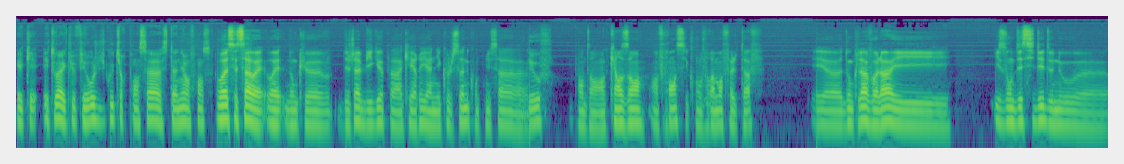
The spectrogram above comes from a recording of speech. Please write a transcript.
Et toi, avec le fil rouge, du coup, tu reprends ça cette année en France? Ouais, c'est ça, ouais. ouais. Donc, euh, déjà, big up à Kerry et à Nicholson qui ont tenu ça euh, ouf. pendant 15 ans en France et qui ont vraiment fait le taf. Et euh, donc là, voilà, ils, ils ont décidé de nous euh,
